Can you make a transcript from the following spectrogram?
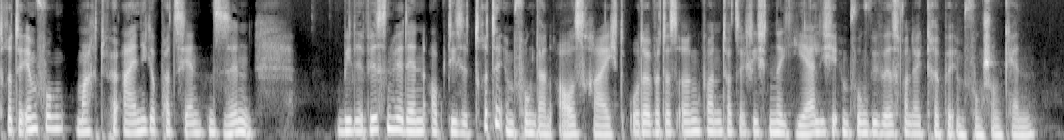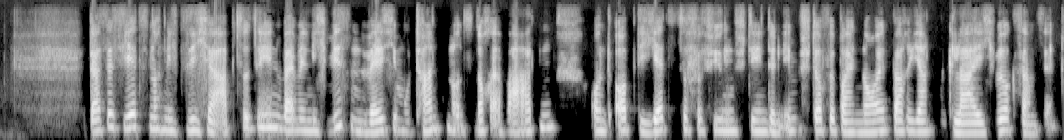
dritte Impfung macht für einige Patienten Sinn, wie wissen wir denn, ob diese dritte Impfung dann ausreicht oder wird das irgendwann tatsächlich eine jährliche Impfung, wie wir es von der Grippeimpfung schon kennen? Das ist jetzt noch nicht sicher abzusehen, weil wir nicht wissen, welche Mutanten uns noch erwarten und ob die jetzt zur Verfügung stehenden Impfstoffe bei neuen Varianten gleich wirksam sind.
